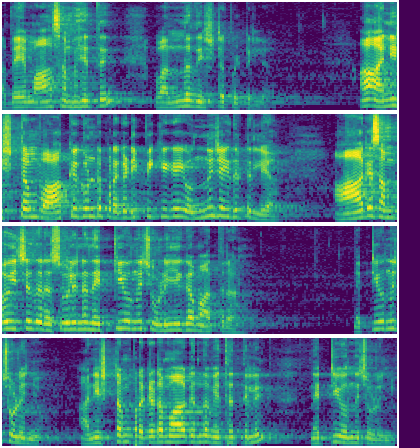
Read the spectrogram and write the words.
അദ്ദേഹം ആ സമയത്ത് വന്നത് ഇഷ്ടപ്പെട്ടില്ല. ആ അനിഷ്ടം വാക്കുകൊണ്ട് പ്രകടിപ്പിക്കുകയൊന്നും ചെയ്തിട്ടില്ല. ആകെ സംഭവിച്ചത് റസൂലിനെ നെറ്റി ഒന്ന് ചുളിയുക മാത്രമാണ് നെറ്റി ഒന്ന് ചുളിഞ്ഞു. അനിഷ്ടം പ്രകടമാകുന്ന വിധത്തിൽ നെറ്റി ഒന്ന് ചുളിഞ്ഞു.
